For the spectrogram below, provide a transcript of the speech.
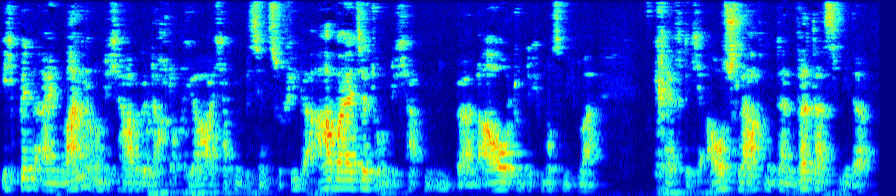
ich bin ein Mann und ich habe gedacht, ach ja, ich habe ein bisschen zu viel gearbeitet und ich habe einen Burnout und ich muss mich mal kräftig ausschlafen und dann wird das wieder.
